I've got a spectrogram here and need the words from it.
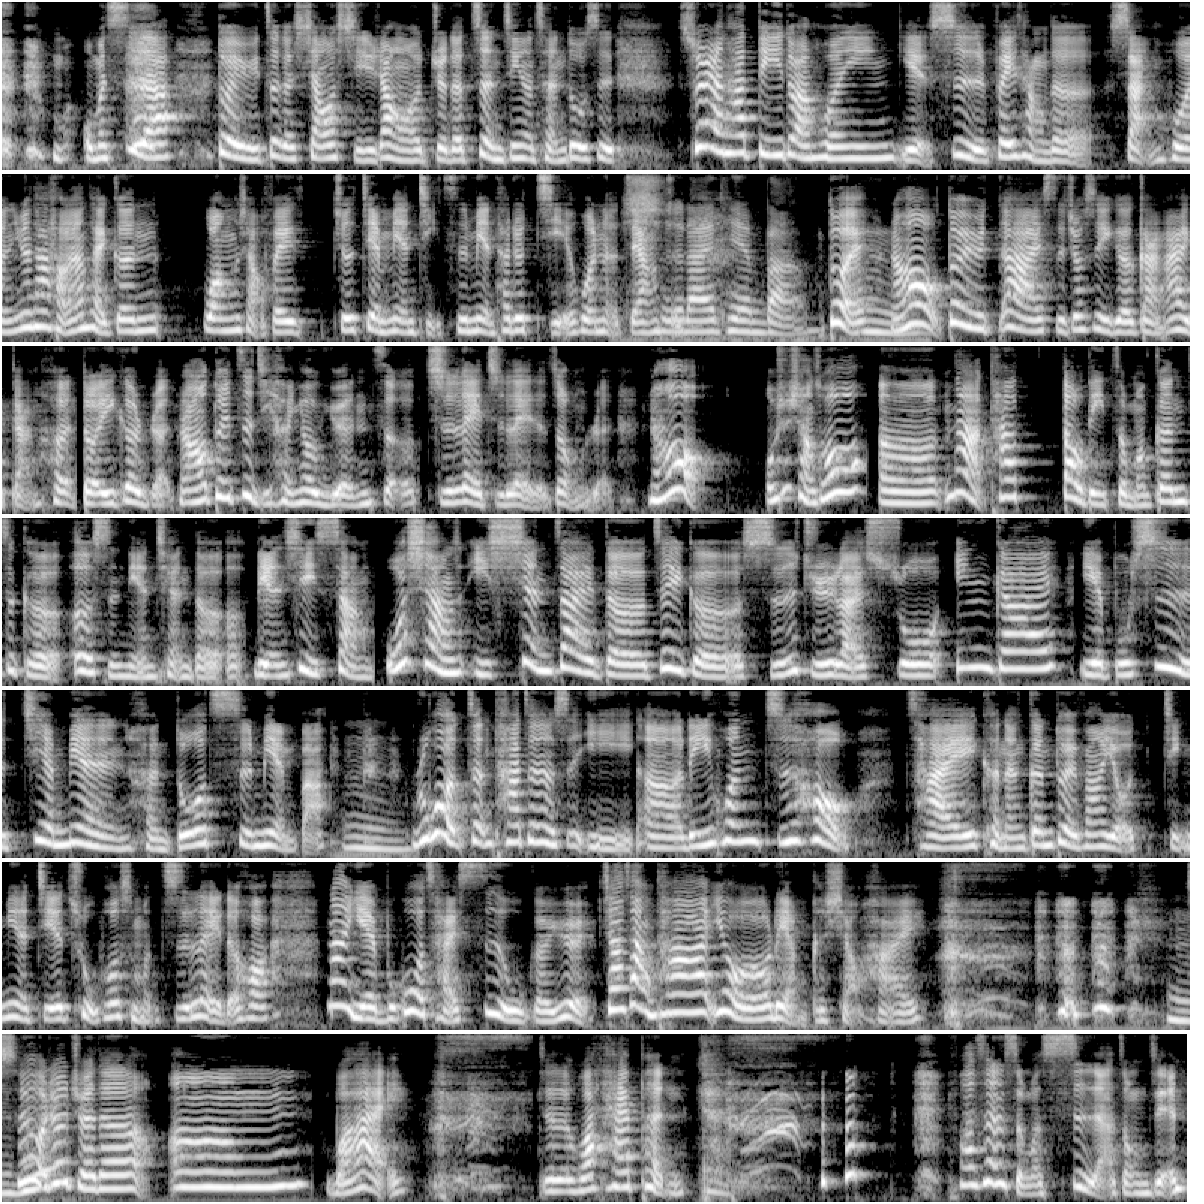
我们是啊，对于这个消息让我觉得震惊的程度是，虽然他第一段婚姻也是非常的闪婚，因为他好像才跟汪小菲就见面几次面，他就结婚了这样子，十来天吧。对，嗯、然后对于大 S 就是一个敢爱敢恨的一个人，然后对自己很有原则之类之类的这种人，然后我就想说，呃，那他。到底怎么跟这个二十年前的联系上？我想以现在的这个时局来说，应该也不是见面很多次面吧。嗯，如果真他真的是以呃离婚之后才可能跟对方有紧密的接触或什么之类的话，那也不过才四五个月，加上他又有两个小孩，所以我就觉得，嗯，why？就是 what happened？发生什么事啊？中间，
